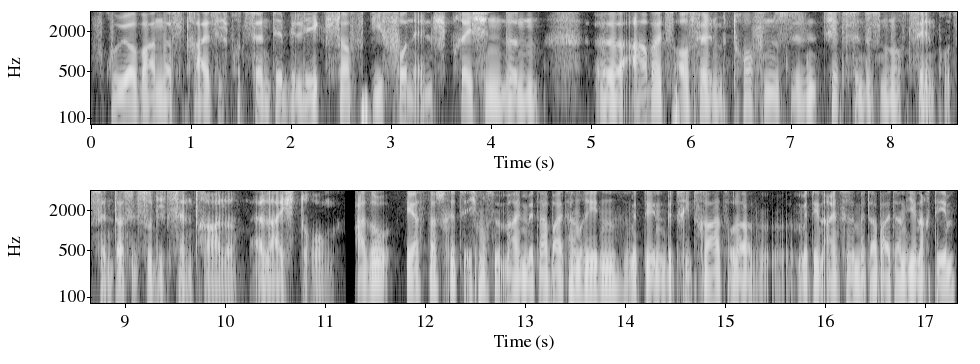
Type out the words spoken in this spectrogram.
Früher waren das 30 Prozent der Belegschaft, die von entsprechenden äh, Arbeitsausfällen betroffen sind. Jetzt sind es nur noch 10 Prozent. Das ist so die zentrale Erleichterung. Also erster Schritt, ich muss mit meinen Mitarbeitern reden, mit den Betriebsrat oder mit den einzelnen Mitarbeitern, je nachdem.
